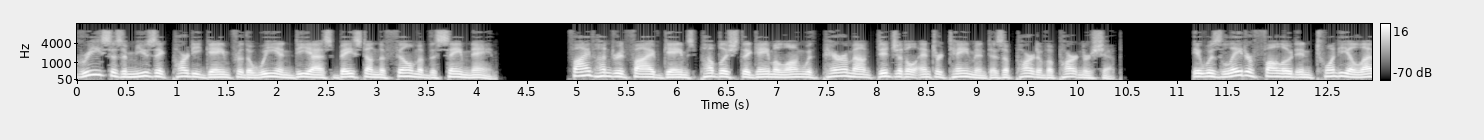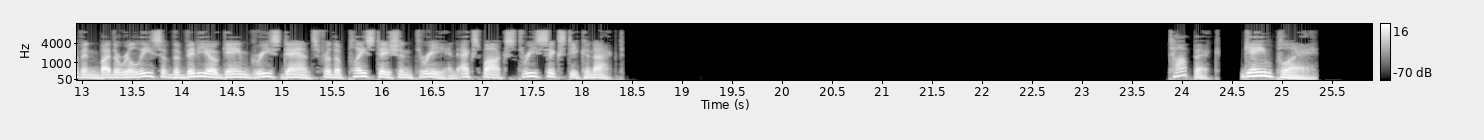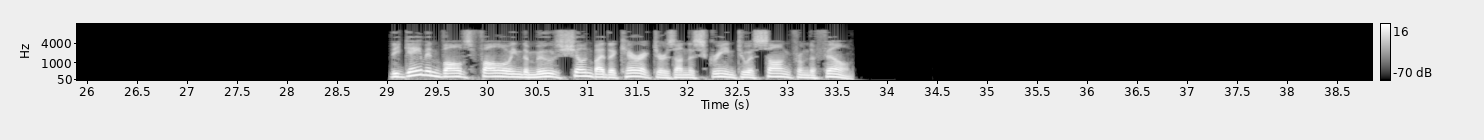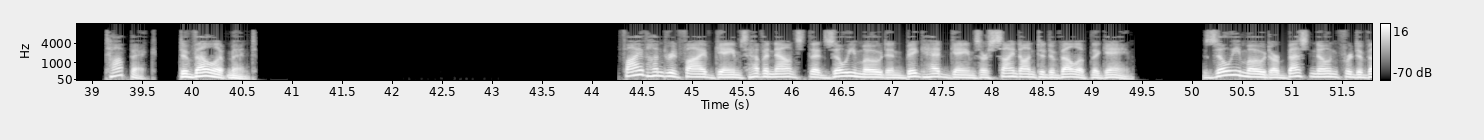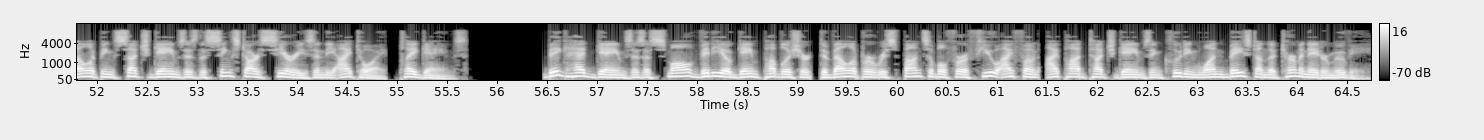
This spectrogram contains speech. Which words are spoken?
Grease is a music party game for the Wii and DS based on the film of the same name. 505 Games published the game along with Paramount Digital Entertainment as a part of a partnership. It was later followed in 2011 by the release of the video game Grease Dance for the PlayStation 3 and Xbox 360 Kinect. Gameplay The game involves following the moves shown by the characters on the screen to a song from the film. Development 505 Games have announced that Zoe Mode and Big Head Games are signed on to develop the game. Zoe Mode are best known for developing such games as the SingStar series and the EyeToy, Play games. Big Head Games is a small video game publisher, developer responsible for a few iPhone, iPod Touch games including one based on the Terminator movie.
